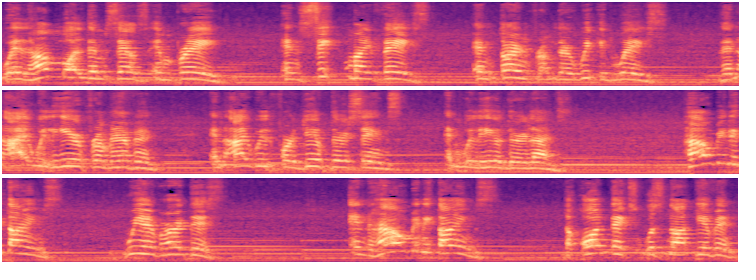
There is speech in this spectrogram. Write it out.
will humble themselves and pray and seek my face and turn from their wicked ways, then I will hear from heaven and I will forgive their sins and will heal their lands. How many times we have heard this? And how many times the context was not given?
